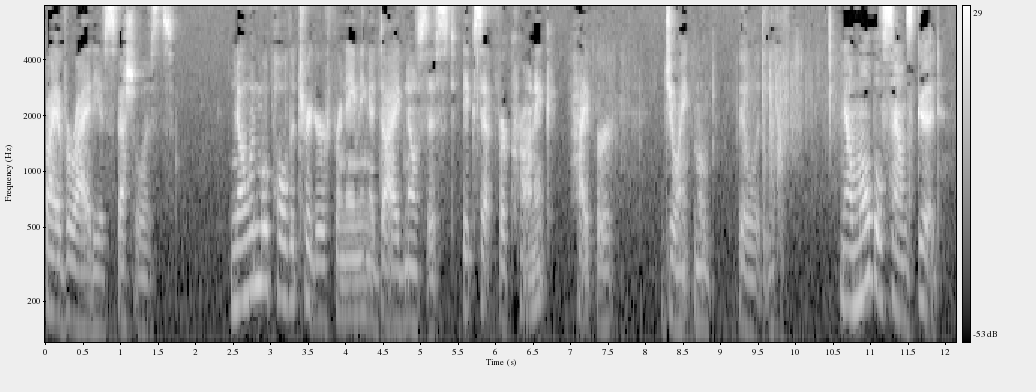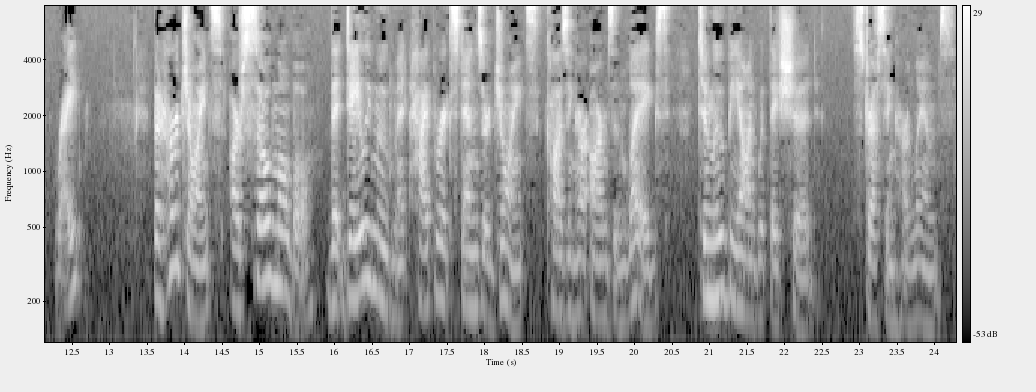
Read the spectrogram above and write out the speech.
by a variety of specialists. No one will pull the trigger for naming a diagnosis except for chronic hyper joint mobility. Now, mobile sounds good, right? But her joints are so mobile that daily movement hyperextends her joints, causing her arms and legs to move beyond what they should, stressing her limbs.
